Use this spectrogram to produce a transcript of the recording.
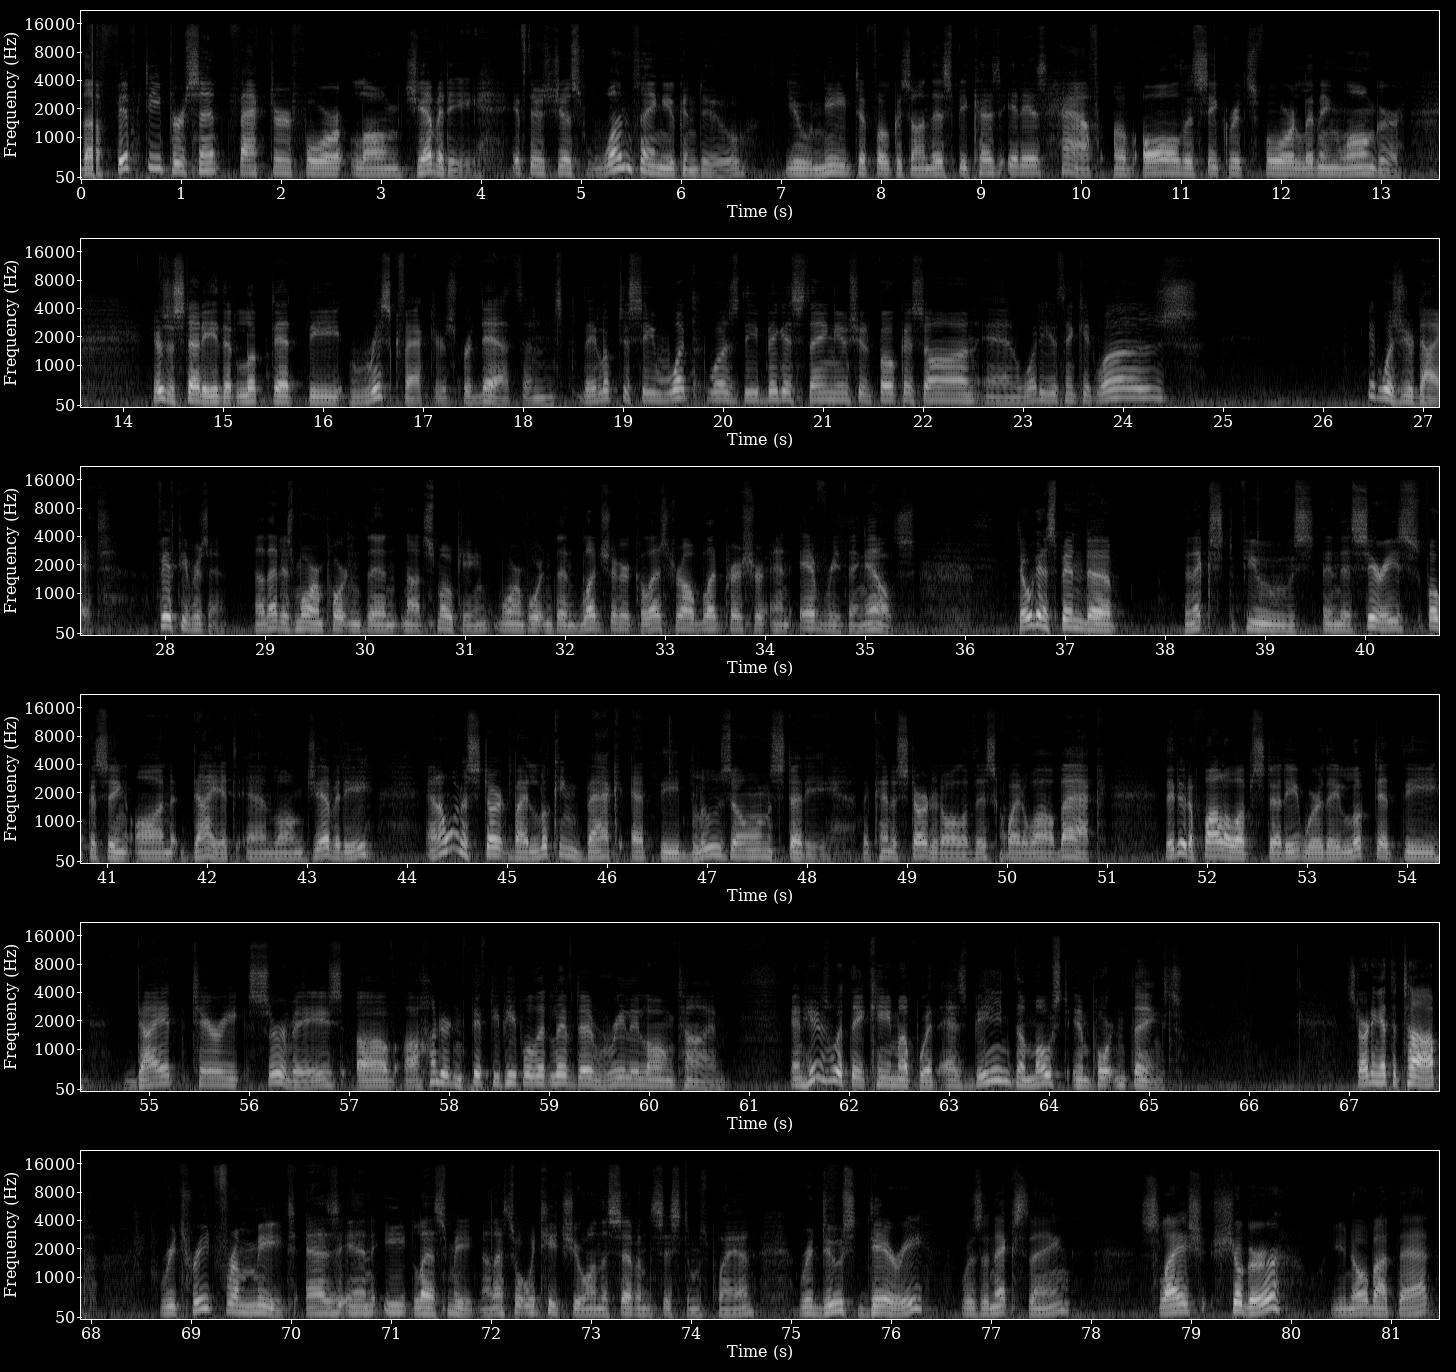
The 50% factor for longevity. If there's just one thing you can do, you need to focus on this because it is half of all the secrets for living longer. Here's a study that looked at the risk factors for death, and they looked to see what was the biggest thing you should focus on, and what do you think it was? It was your diet, 50%. Now, that is more important than not smoking, more important than blood sugar, cholesterol, blood pressure, and everything else. So, we're going to spend uh, the next few in this series focusing on diet and longevity. And I want to start by looking back at the Blue Zone study that kind of started all of this quite a while back. They did a follow up study where they looked at the dietary surveys of 150 people that lived a really long time. And here's what they came up with as being the most important things. Starting at the top, retreat from meat, as in eat less meat. Now, that's what we teach you on the seven systems plan. Reduce dairy was the next thing. Slash sugar, you know about that.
